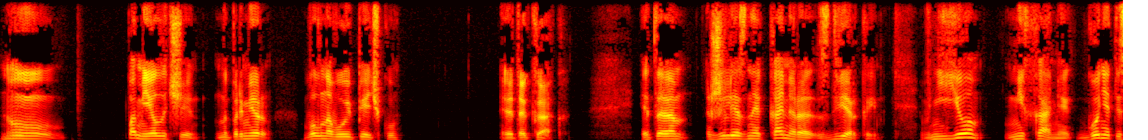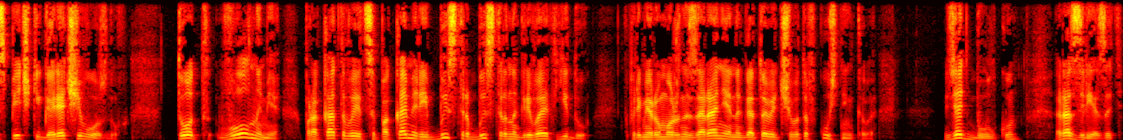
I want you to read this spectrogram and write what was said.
Ну, по мелочи. Например, волновую печку. Это как? Это железная камера с дверкой. В нее мехами гонят из печки горячий воздух. Тот волнами прокатывается по камере и быстро-быстро нагревает еду. К примеру, можно заранее наготовить чего-то вкусненького. Взять булку, разрезать,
